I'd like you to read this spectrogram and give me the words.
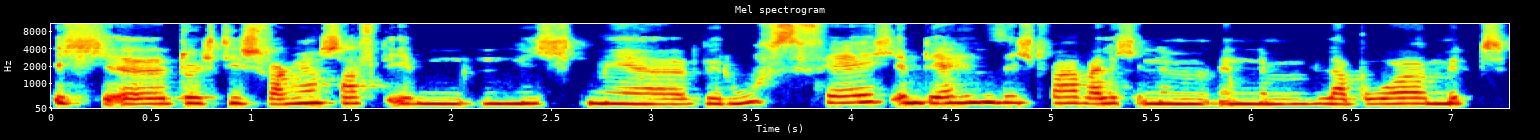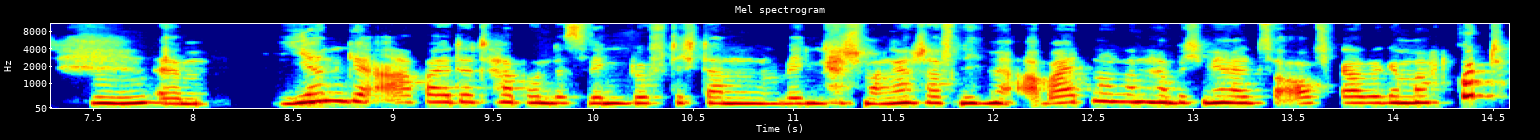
ich äh, durch die Schwangerschaft eben nicht mehr berufsfähig in der Hinsicht war, weil ich in einem, in einem Labor mit mhm. ähm, Viren gearbeitet habe und deswegen durfte ich dann wegen der Schwangerschaft nicht mehr arbeiten und dann habe ich mir halt zur Aufgabe gemacht, gut,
